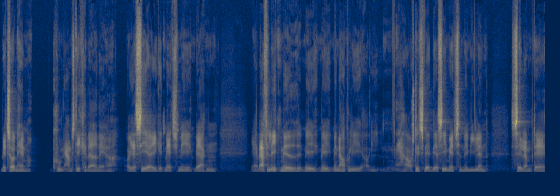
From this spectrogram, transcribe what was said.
med Tottenham kunne nærmest ikke have været værre, og jeg ser ikke et match med hverken ja, i hvert fald ikke med, med, med, med Napoli, og jeg har også lidt svært ved at se matchet med Milan, selvom der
